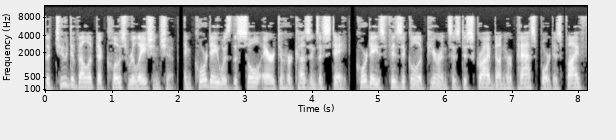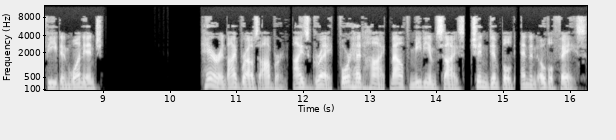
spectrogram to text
The two developed a close relationship, and Corday was the sole heir to her cousin's estate. Corday's physical appearance is described on her passport as 5 feet and 1 inch. Hair and eyebrows auburn, eyes gray, forehead high, mouth medium size, chin dimpled, and an oval face.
